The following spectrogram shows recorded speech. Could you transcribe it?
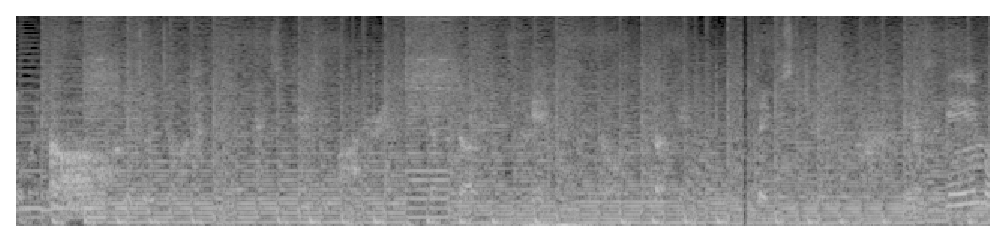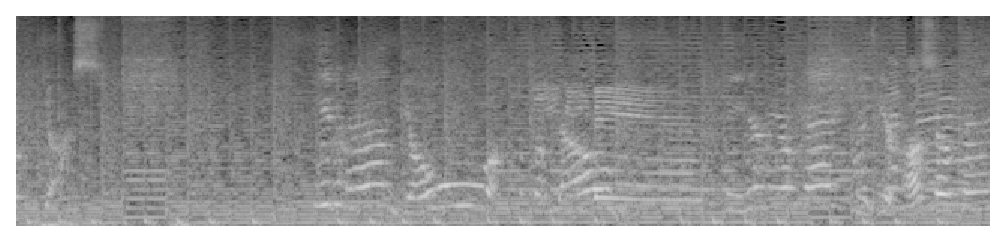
Oh my god. Oh. It's so dark. That's a duck. Game. No. Game. Thank you, CJ. It's a game of ducks. Even man, yo! What's up, yo? Can you hear me okay? Can you hear us okay?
